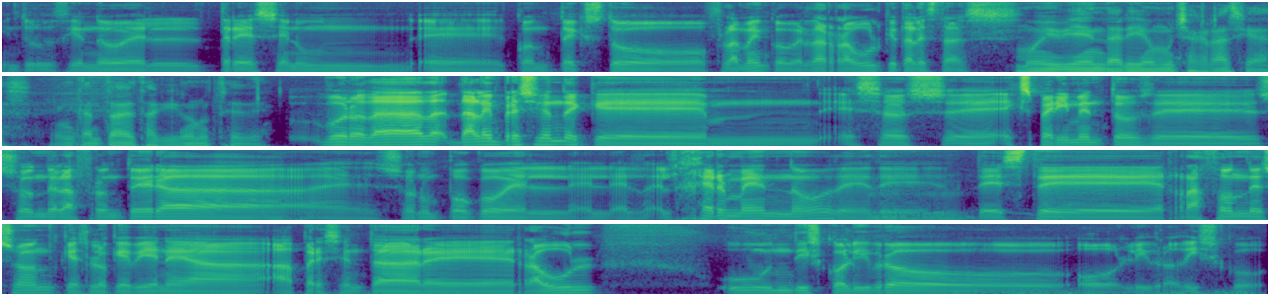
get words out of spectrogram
introduciendo el 3 en un eh, contexto flamenco, ¿verdad Raúl? ¿Qué tal estás? Muy bien, Darío, muchas gracias. Encantado de estar aquí con ustedes. Bueno, da, da- la impresión de que mm, esos eh, experimentos de son de la frontera eh, son un poco el, el- el- el germen ¿no? de, de- de este razón de son, que es lo que viene a, a presentar Raúl. Un disco libro o libro disco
